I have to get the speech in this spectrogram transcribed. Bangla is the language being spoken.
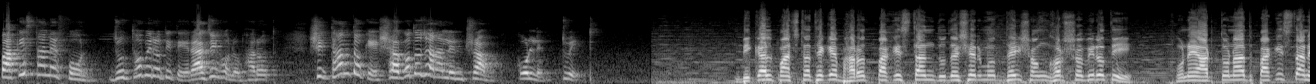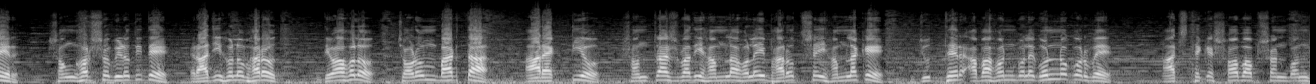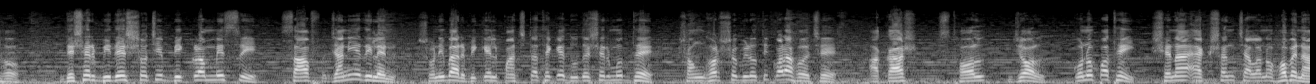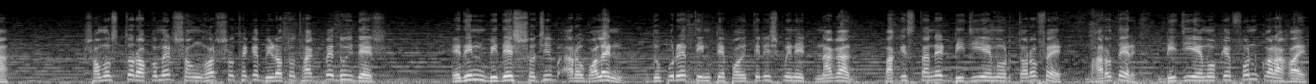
পাকিস্তানের ফোন যুদ্ধবিরতিতে রাজি হলো ভারত। সিদ্ধান্তকে স্বাগত জানালেন ট্রাম্প, করলেন টুইট। বিকাল পাঁচটা থেকে ভারত পাকিস্তান দুদেশের মধ্যেই সংঘর্ষ বিরতি। ফোনে আর্তনাদ পাকিস্তানের। সংঘর্ষ বিরতিতে রাজি হলো ভারত। দেওয়া হলো চরম বার্তা। আর একটিও, সন্ত্রাসবাদী হামলা হলেই ভারত সেই হামলাকে যুদ্ধের আবাহন বলে গণ্য করবে। আজ থেকে সব অপশন বন্ধ। দেশের বিদেশ সচিব বিক্রম মিশ্রি সাফ জানিয়ে দিলেন, শনিবার বিকেল পাঁচটা থেকে দুদেশের মধ্যে সংঘর্ষ বিরতি করা হয়েছে। আকাশ, স্থল, জল, কোনো পথেই সেনা অ্যাকশন চালানো হবে না। সমস্ত রকমের সংঘর্ষ থেকে বিরত থাকবে দুই দেশ। এদিন বিদেশ সচিব আরও বলেন, দুপুরে তিনটে পঁয়ত্রিশ মিনিট নাগাদ পাকিস্তানের ডিজিএমওর তরফে ভারতের ডিজিএমওকে ফোন করা হয়।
